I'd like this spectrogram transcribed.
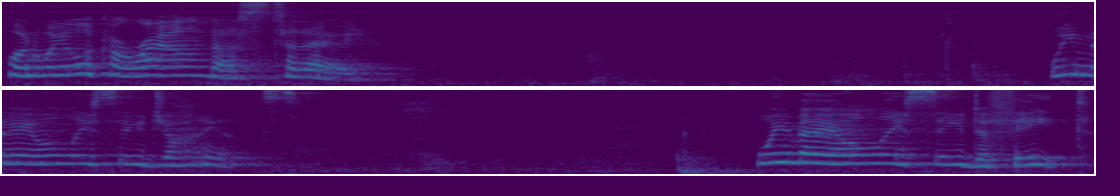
When we look around us today, we may only see giants. We may only see defeat.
